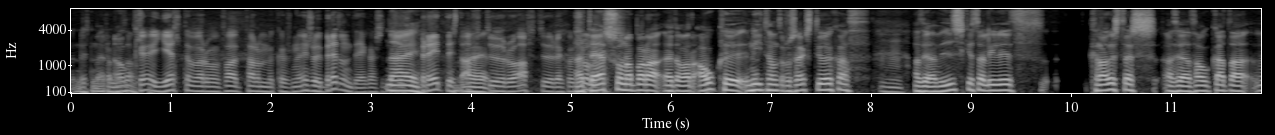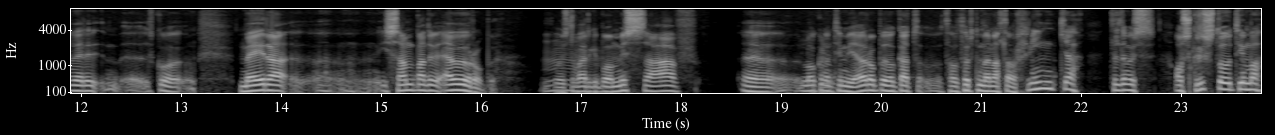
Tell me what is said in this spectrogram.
neitt meira með Ok, það sko. ég held að við varum að tala um eitthvað svona eins og í Breitlandi eitthvað sem breytist nei. aftur og aftur eitthvað þetta er svona bara, þetta var ákveð 1960 og eitthvað mm að því að viðskiptalífið krafðist þess að því að þá gata verið uh, sko, meira uh, í sambandi við Evrópu þú veist, það var ekki búið að missa af uh, lokunartími í Evrópu þá, gat, þá þurftum við alltaf að ringja til dæmis á skrifstofutíma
